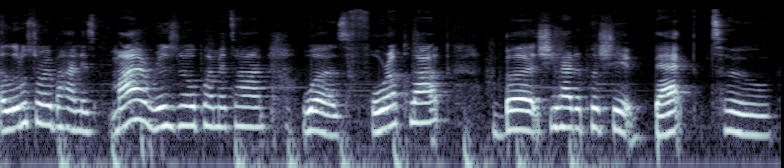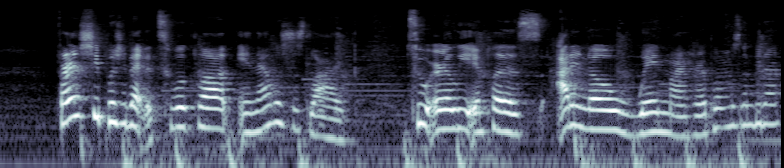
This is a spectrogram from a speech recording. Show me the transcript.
a little story behind this my original appointment time was four o'clock but she had to push it back to first she pushed it back to two o'clock and that was just like too early and plus i didn't know when my hair appointment was gonna be done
